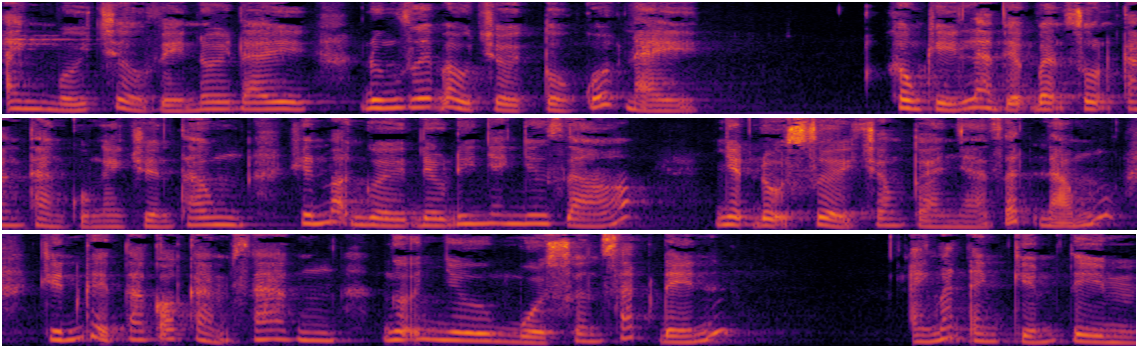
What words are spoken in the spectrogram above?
anh mới trở về nơi đây, đứng dưới bầu trời tổ quốc này. Không khí làm việc bận rộn căng thẳng của ngành truyền thông khiến mọi người đều đi nhanh như gió. Nhiệt độ sưởi trong tòa nhà rất nóng, khiến người ta có cảm giác ngỡ như mùa xuân sắp đến. Ánh mắt anh kiếm tìm,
